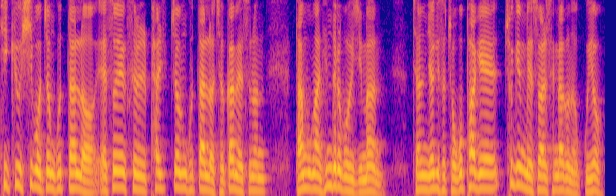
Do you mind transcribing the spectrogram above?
TQ 15.9달러, SOX를 8.9달러 저가 매수는 당분간 힘들어 보이지만 저는 여기서 조급하게 추격 매수할 생각은 없고요.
